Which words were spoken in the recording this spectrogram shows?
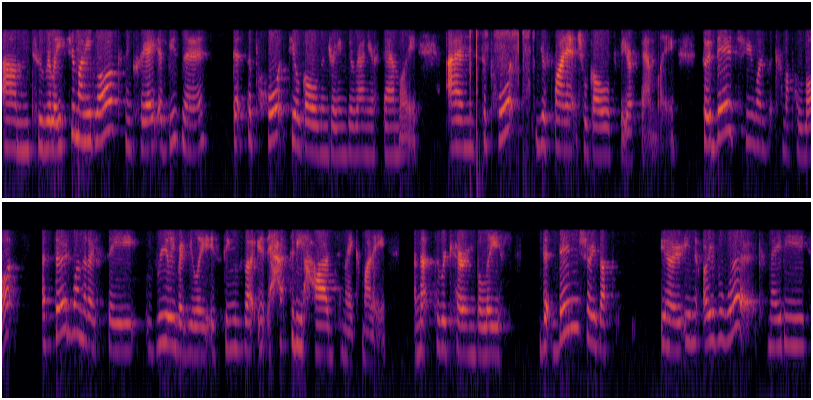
um, to release your money blocks and create a business that supports your goals and dreams around your family and supports your financial goals for your family. So they're two ones that come up a lot. A third one that I see really regularly is things like it has to be hard to make money. And that's a recurring belief that then shows up, you know, in overwork. Maybe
